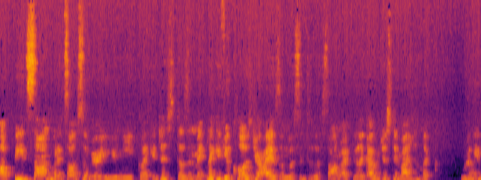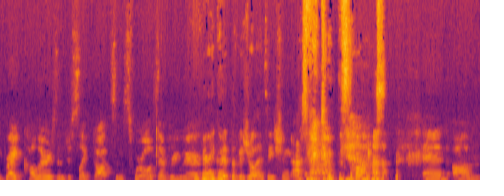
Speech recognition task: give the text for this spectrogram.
upbeat song, but it's also very unique. Like it just doesn't make like if you closed your eyes and listened to the song, I feel like I would just imagine like really bright colors and just like dots and swirls everywhere. You're very good at the visualization aspect of the songs. and um,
